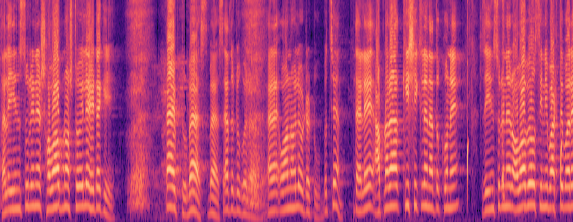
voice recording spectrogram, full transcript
তাহলে ইনসুলিনের স্বভাব নষ্ট হইলে এটা কি? টাইপ টু, ব্যাস ব্যাস, এতটুকু হলে ওয়ান হলে ওটা টু, বুঝছেন? তাহলে আপনারা কি শিখলেন এতক্ষণে? যে ইনসুলিনের অভাবেও চিনি বাড়তে পারে,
